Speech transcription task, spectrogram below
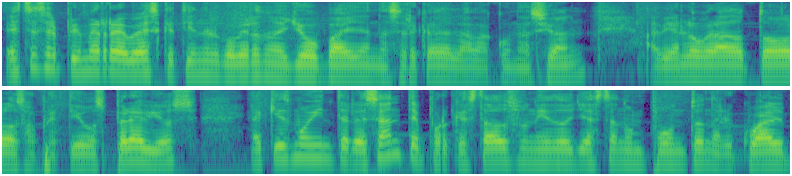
Este es el primer revés que tiene el gobierno de Joe Biden acerca de la vacunación. Habían logrado todos los objetivos previos. Aquí es muy interesante porque Estados Unidos ya está en un punto en el cual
